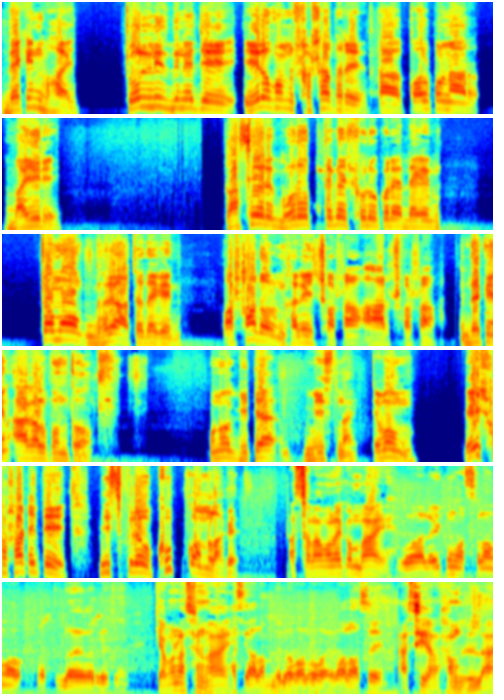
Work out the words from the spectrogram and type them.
দেখেন ভাই চল্লিশ দিনে যে এরকম শশা ধরে তা কল্পনার বাইরে। গাছের গোড়ত থেকে শুরু করে দেখেন চমক ধরে আছে দেখেন। অসাধারণ খালি শশা আর শশা। দেখেন আগাল পর্যন্ত কোনো গিটা মিস নাই এবং এই শশাটিতে স্প্রেও খুব কম লাগে। আসসালামু আলাইকুম ভাই। ওয়ালাইকুম আসসালাম রহমতুল্লাহ কেমন আছেন ভাই? আছি আলহামদুলিল্লাহ ভালো ভাই ভালো আছে আছি আলহামদুলিল্লাহ।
